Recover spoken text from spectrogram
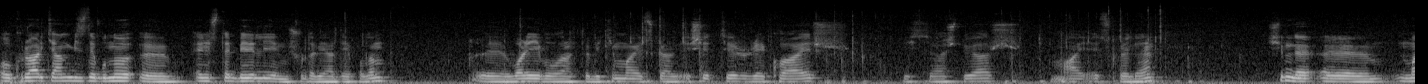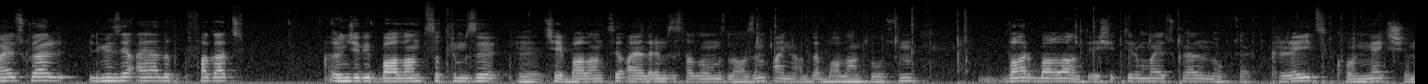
o kurarken biz de bunu e, en üstte belirleyelim. Şurada bir yerde yapalım. E, variable olarak tabii ki mysql eşittir require ihtiyaç duyar mysql'e. Şimdi e, MySQL'imizi ayarladık fakat önce bir bağlantı satırımızı e, şey bağlantı ayarlarımızı sağlamamız lazım. Aynı anda bağlantı olsun. Var bağlantı eşittir MySQL nokta create connection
